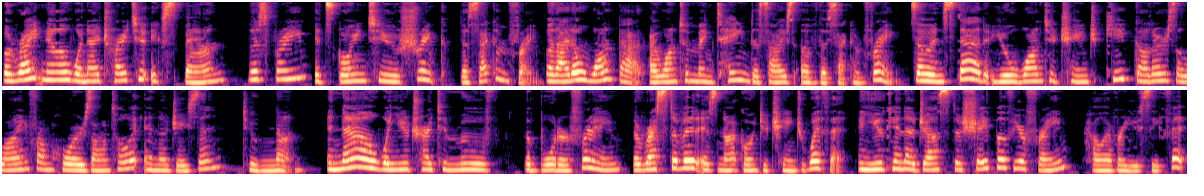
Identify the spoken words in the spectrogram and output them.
But right now, when I try to expand this frame, it's going to shrink the second frame. But I don't want that. I want to maintain the size of the second frame. So instead, you'll want to change keep gutters aligned from horizontal and adjacent to none. And now when you try to move the border frame, the rest of it is not going to change with it. And you can adjust the shape of your frame however you see fit.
